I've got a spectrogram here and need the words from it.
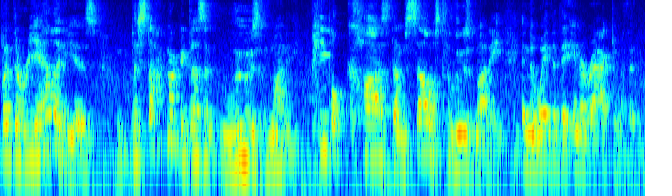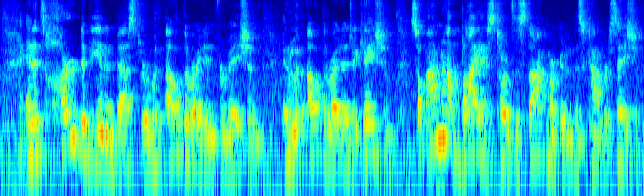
But the reality is, the stock market doesn't lose money. People cause themselves to lose money in the way that they interact with it. And it's hard to be an investor without the right information and without the right education. So I'm not biased towards the stock market in this conversation.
